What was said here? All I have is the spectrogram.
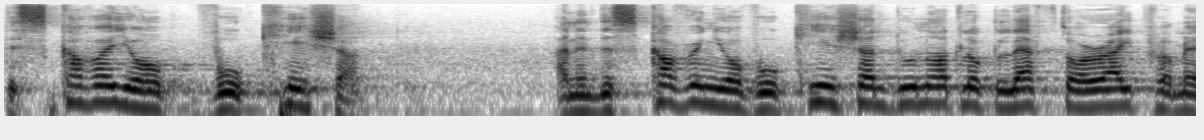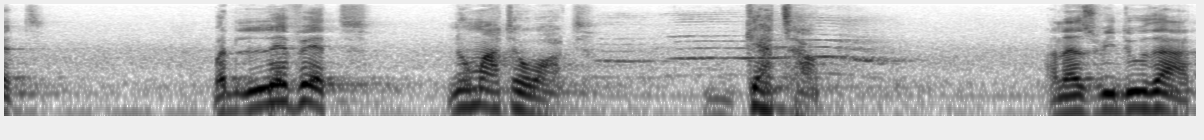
Discover your vocation. And in discovering your vocation, do not look left or right from it, but live it no matter what. Get up. And as we do that,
